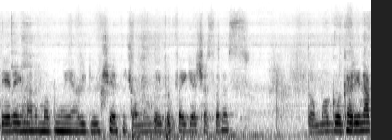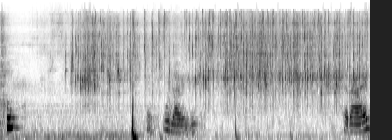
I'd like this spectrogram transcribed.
તે રહી મારા મગનું અહીં આવી ગયું છે. તો જો મગ બફાઈ ગયા છે સરસ. તો મગ વઘારી નાખું. ફૂલ આવી ગયું છે. રાઈ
